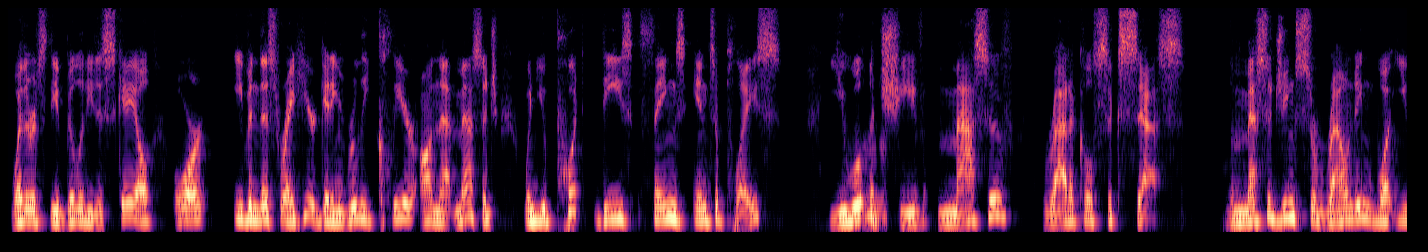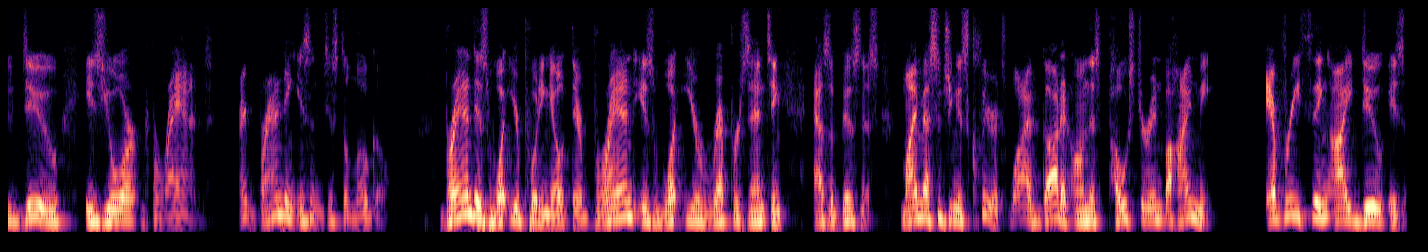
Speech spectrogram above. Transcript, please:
whether it's the ability to scale, or even this right here, getting really clear on that message, when you put these things into place, you will mm. achieve massive radical success the messaging surrounding what you do is your brand right? Branding isn't just a logo. Brand is what you're putting out there. Brand is what you're representing as a business. My messaging is clear. It's why i've got it on this poster in behind me. Everything i do is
